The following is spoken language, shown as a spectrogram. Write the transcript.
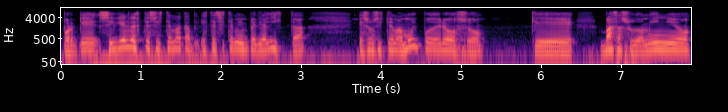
Porque si bien este sistema, este sistema imperialista es un sistema muy poderoso que basa su dominio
